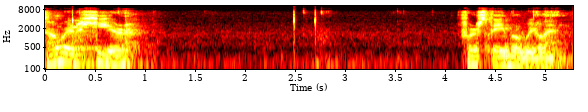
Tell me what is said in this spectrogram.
somewhere here first table will end.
